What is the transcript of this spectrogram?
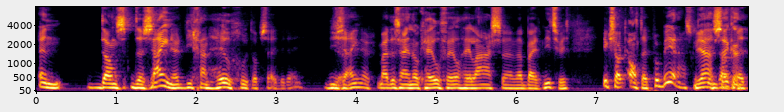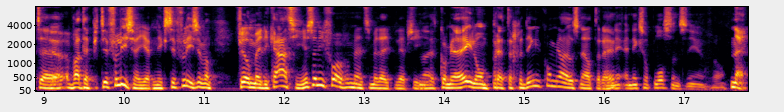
En dan, er zijn er, die gaan heel goed op CBD. Die zijn er. Maar er zijn ook heel veel, helaas, eh, waarbij het niet zo is. Ik zou het altijd proberen. Als ik Ja, zeker. Met, Ja. Wat heb je te verliezen? Je hebt niks te verliezen. Want veel medicatie is er niet voor voor mensen met epilepsie. Nee. Dat kom je hele onprettige dingen kom je heel snel terecht. En, en niks oplossends in ieder geval. Nee.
